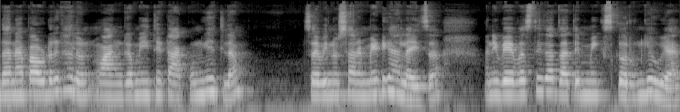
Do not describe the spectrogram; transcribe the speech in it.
धना पावडर घालून वांग मी इथे टाकून घेतलं. चवीनुसार मीठ घालायचं आणि व्यवस्थित आता ते मिक्स करून घेऊयात.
